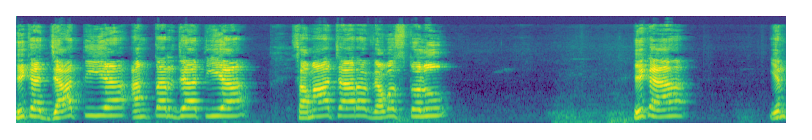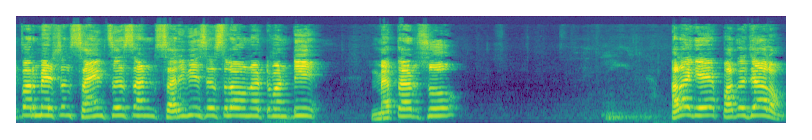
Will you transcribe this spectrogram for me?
ఇక జాతీయ అంతర్జాతీయ సమాచార వ్యవస్థలు. ఇక ఇన్ఫర్మేషన్ సైన్సెస్ అండ్ సర్వీసెస్లో ఉన్నటువంటి మెథడ్స్. అలాగే పదజాలం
